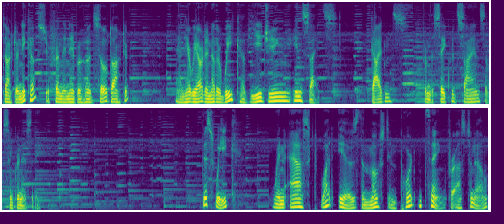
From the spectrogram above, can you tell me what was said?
Dr. Nikos, your friendly neighborhood soul doctor, and here we are at another week of Yi Jing Insights, guidance from the sacred science of synchronicity. This week, when asked what is the most important thing for us to know,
